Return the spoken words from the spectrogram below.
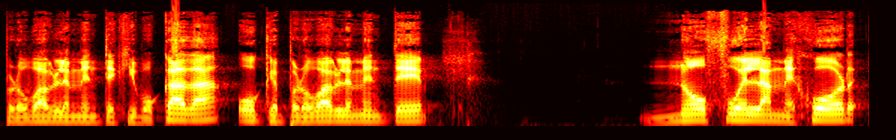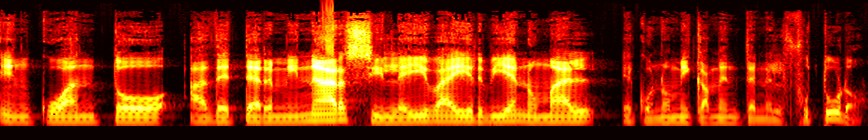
probablemente equivocada o que probablemente no fue la mejor en cuanto a determinar si le iba a ir bien o mal económicamente en el futuro.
